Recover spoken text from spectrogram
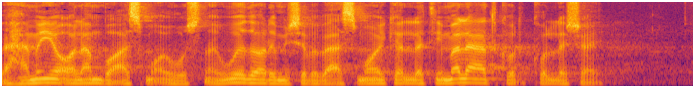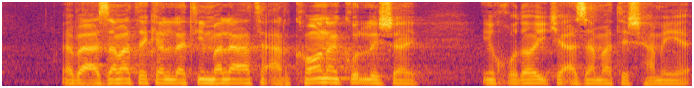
و همه عالم با اسماء حسنا او اداره میشه و به اسماء کلتی ملعت کل شی. و به عظمت کلتی ملعت ارکان کل شی. این خدایی که عظمتش همه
